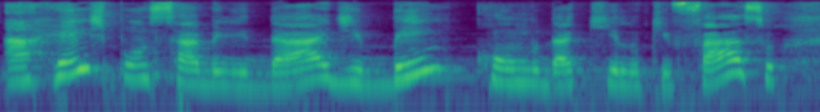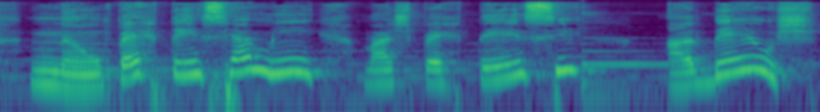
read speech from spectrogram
a responsabilidade, bem como daquilo que faço, não pertence a mim, mas pertence a Deus.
